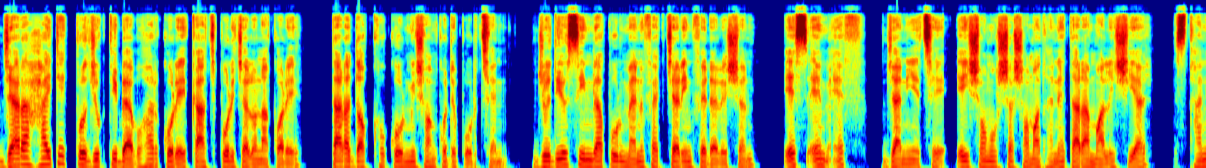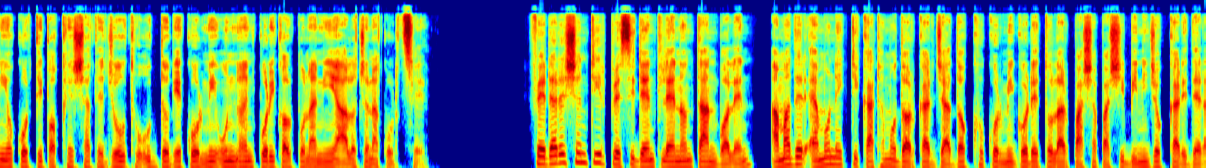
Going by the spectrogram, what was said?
যারা হাইটেক প্রযুক্তি ব্যবহার করে কাজ পরিচালনা করে, তারা দক্ষ কর্মী সংকটে পড়ছেন, যদিও সিঙ্গাপুর ম্যানুফ্যাকচারিং ফেডারেশন এসএমএফ জানিয়েছে, এই সমস্যা সমাধানে তারা মালয়েশিয়ার স্থানীয় কর্তৃপক্ষের সাথে যৌথ উদ্যোগে কর্মী উন্নয়ন পরিকল্পনা নিয়ে আলোচনা করছে। ফেডারেশনটির প্রেসিডেন্ট লেনন তান বলেন, আমাদের এমন একটি কাঠামো দরকার যা দক্ষ কর্মী গড়ে তোলার পাশাপাশি বিনিয়োগকারীদের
